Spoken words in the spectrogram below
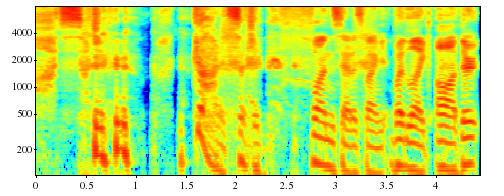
Oh, it's such a God, it's such a fun, satisfying. But like, oh, there.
